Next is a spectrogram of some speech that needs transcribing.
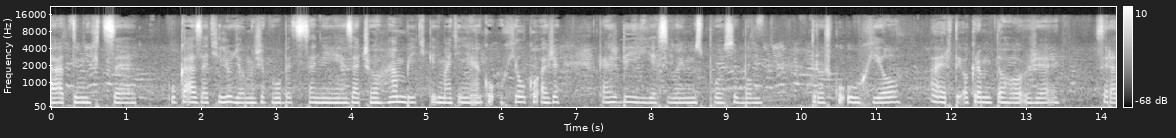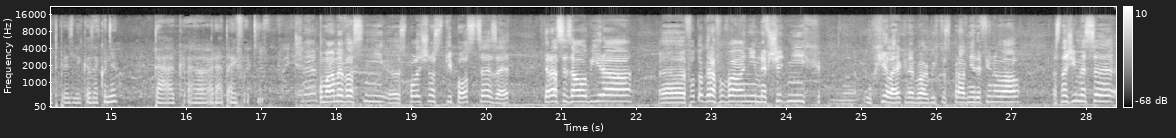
a tým chce ukázať ľuďom, že vôbec sa nie je za čo hambiť, keď máte nejakú úchylku a že každý je svojím spôsobom trošku úchyl a Erty okrem toho, že se rád prezlíka za koně, tak rád aj fotí. Máme vlastní eh, společnost Kypos.cz, která se zaobírá eh, fotografováním nevšedních eh, úchylek, nebo jak bych to správně definoval. A snažíme se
